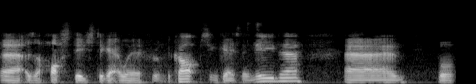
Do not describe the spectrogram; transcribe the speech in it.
uh, as a hostage to get away from the cops in case they need her. Um, but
